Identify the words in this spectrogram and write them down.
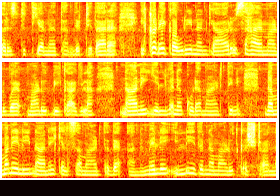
ಪರಿಸ್ಥಿತಿಯನ್ನು ತಂದಿಟ್ಟಿದ್ದಾರೆ. ಈ ಕಡೆ ಗೌರಿ ನನಗೆ ಯಾರೂ ಸಹಾಯ ಮಾಡುವ, ಮಾಡೋದು ಬೇಕಾಗಿಲ್ಲ. ನಾನೇ ಎಲ್ವನ ಕೂಡ ಮಾಡ್ತೀನಿ. ನಮ್ಮನೇಲಿ ನಾನೇ ಕೆಲಸ ಮಾಡ್ತದೆ. ಅಂದಮೇಲೆ ಇಲ್ಲಿ ಇದನ್ನು ಮಾಡೋದು ಕಷ್ಟ ಅಲ್ಲ.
